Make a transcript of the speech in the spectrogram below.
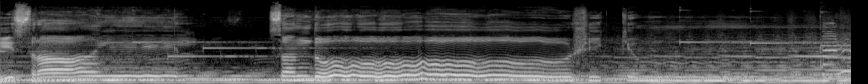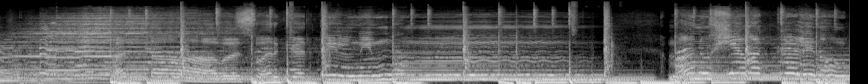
ഇസ്രായേൽ സന്തോഷിക്കും. കർത്താവ് സ്വർഗത്തിൽ നിന്നും മനുഷ്യമക്കളെ നോക്കി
